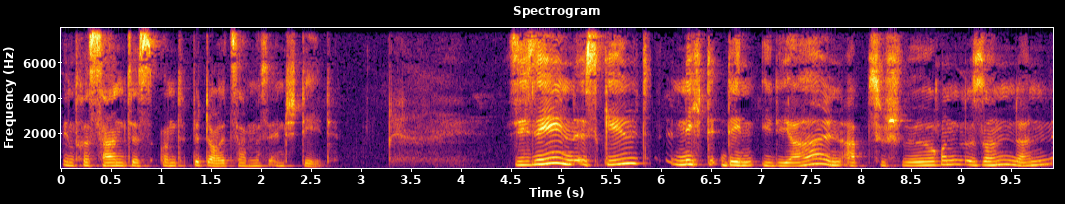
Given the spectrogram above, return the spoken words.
Interessantes und Bedeutsames entsteht. Sie sehen, es gilt nicht den Idealen abzuschwören, sondern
